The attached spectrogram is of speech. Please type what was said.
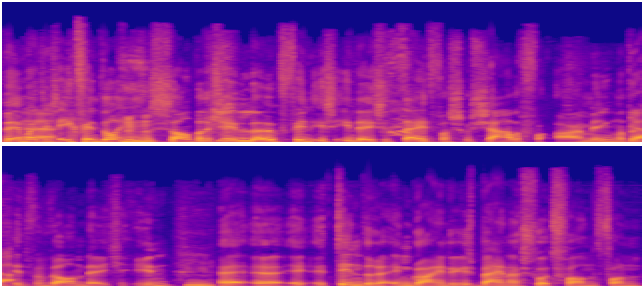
Nee, maar het is, ik vind het wel interessant. Wat ik heel leuk vind, is in deze tijd van sociale verarming... want daar Ja. zitten we wel een beetje in. Hè, eh, eh, Tinderen en Grindr is bijna een soort van, van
